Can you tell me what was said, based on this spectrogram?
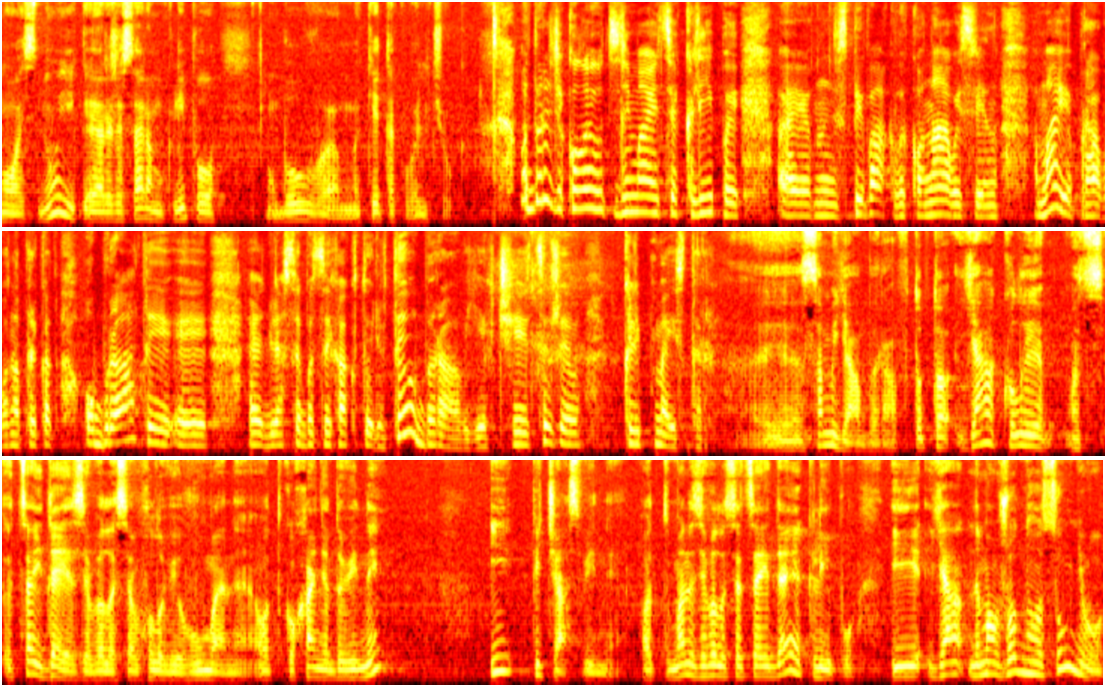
Ось ну і режисером кліпу був е, Микита Ковальчук. От, до речі, коли от знімаються кліпи, е, співак, виконавець, він має право, наприклад, обрати е, е, для себе цих акторів. Ти обирав їх, чи це вже кліпмейстер? Е, Саме я обирав. Тобто, я коли ось ця ідея з'явилася в голові в мене, от кохання до війни і під час війни. От у мене з'явилася ця ідея кліпу, і я не мав жодного сумніву,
